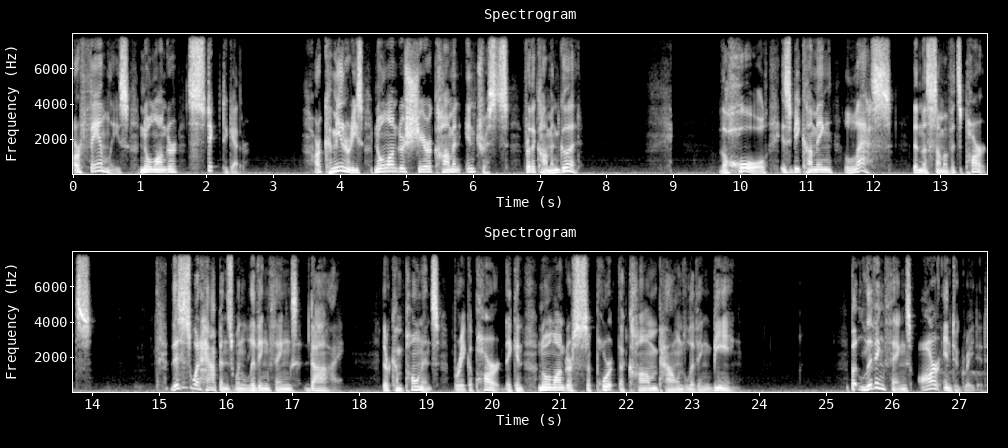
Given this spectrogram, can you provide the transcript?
Our families no longer stick together. Our communities no longer share common interests for the common good. The whole is becoming less than the sum of its parts. This is what happens when living things die. Their components break apart. They can no longer support the compound living being. But living things are integrated.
